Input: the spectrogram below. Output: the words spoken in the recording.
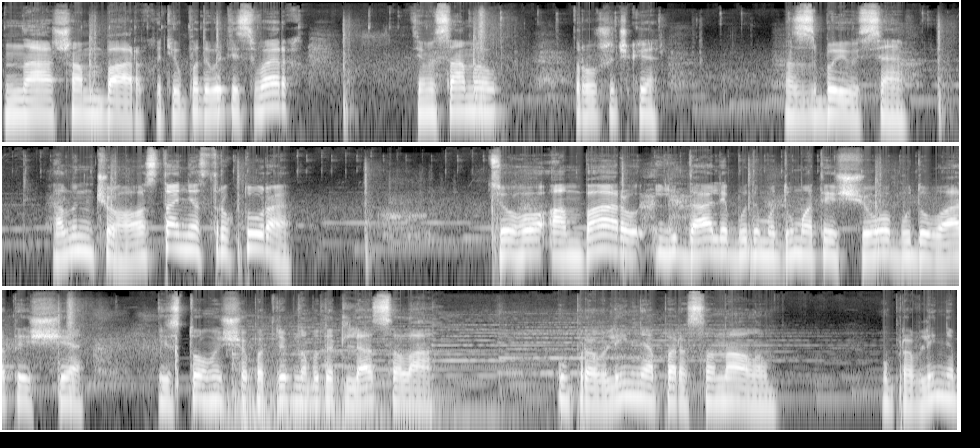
наш амбар. Хотів подивитись вверх, Тим самим трошечки збився. Але нічого, остання структура цього амбару, і далі будемо думати, що будувати ще із того, що потрібно буде для села. Управління персоналом. Управління.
